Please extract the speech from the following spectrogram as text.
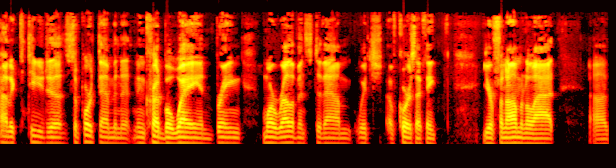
how to continue to support them in an incredible way and bring more relevance to them, which of course I think you're phenomenal at. Uh,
